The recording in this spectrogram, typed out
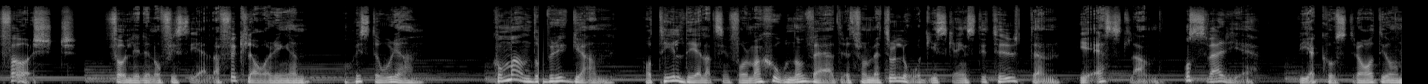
Först följer den officiella förklaringen och historien. Kommandobryggan har tilldelats information om vädret från Meteorologiska instituten i Estland och Sverige via kustradion.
